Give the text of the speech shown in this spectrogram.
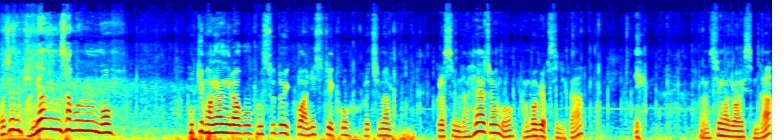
어쨌든 방향상으로는 뭐 복귀 방향이라고 볼 수도 있고 아닐 수도 있고 그렇지만 그렇습니다. 해야죠 뭐 방법이 없으니까 예 어, 수행하도록 하겠습니다.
